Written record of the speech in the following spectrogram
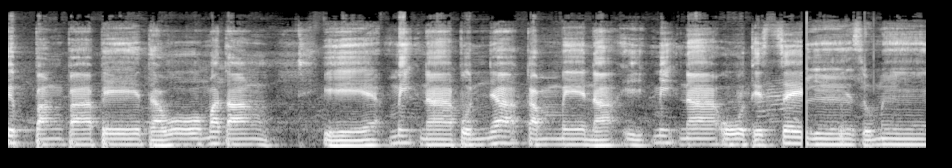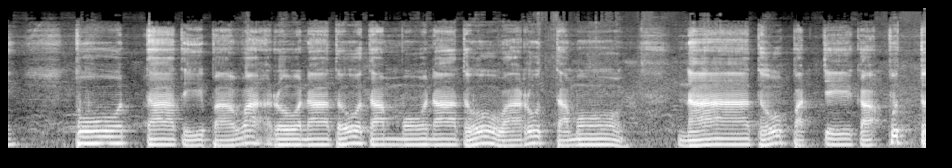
กิปปังปาเปตะโวมะตัง เอมินาปุญญกรรมเมนะอิมินาอุทิเสเยสุเมพุทธาติปาวะโรนาโทธรรมโมนาโทวารุตตโม นาโทปัจเจกพุทโต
